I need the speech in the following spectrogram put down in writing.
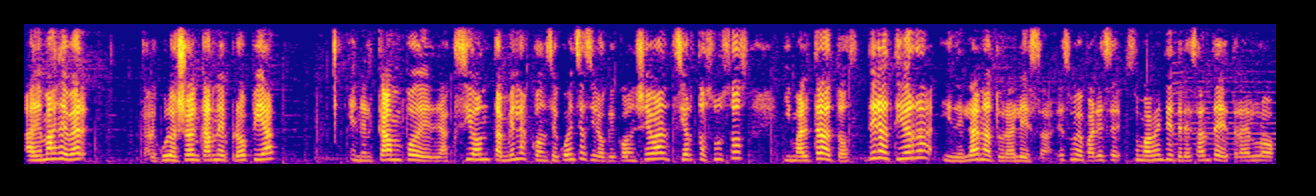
Además de ver, calculo yo en carne propia, en el campo de la acción también las consecuencias y lo que conllevan ciertos usos y maltratos de la tierra y de la naturaleza. Eso me parece sumamente interesante de traerlo,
